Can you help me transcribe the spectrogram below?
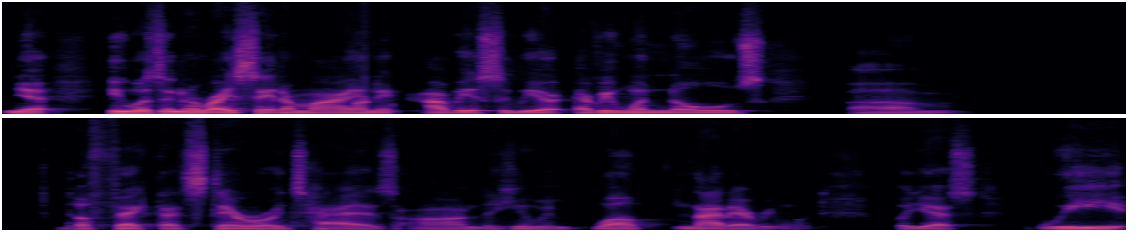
Yeah, he wasn't in the right state of mind, and obviously, we are. Everyone knows um, the effect that steroids has on the human. Well, not everyone, but yes, we.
